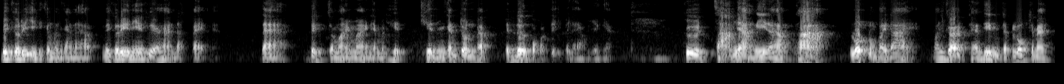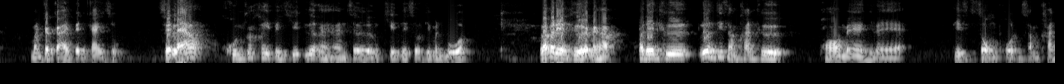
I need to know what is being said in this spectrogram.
เบเกอรี่นี่ก็เหมือนกันนะครับเบเกอรี่นี่ก็คืออาหารดัดแปลงแต่เด็กสมัยใหม่เนี่ยมันเห็นเข็นกันจนแบบเป็นเรื่องปกติไปแล้วอย่างเงี้ยคือสามอย่างนี้นะครับ ถ้าลดลงไปได้ มันก็แทนที่มันจะเป็นลบใช่ไหมมันก็กลายเป็นใกล้ศูนย์เสร็จแล้วคุณก็ค่อยไปคิดเรื่องอาหารเสริมคิดในส่วนที่มันบวก แล้วประเด็นคืออะไรไหมครับ ประเด็นคือเรื่องที่สำคัญคือพ่อแม่นี่แหละที่ส่งผลสำคัญ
